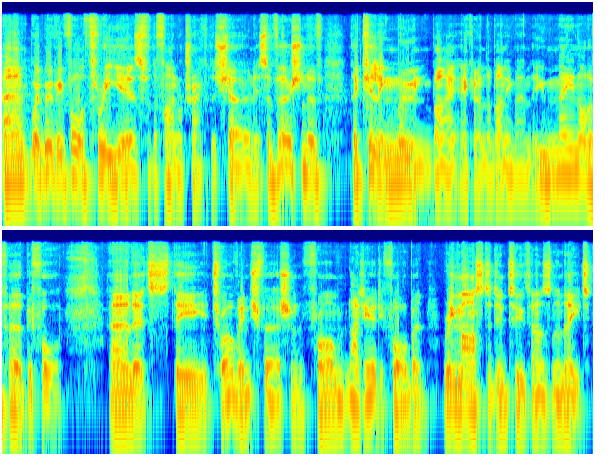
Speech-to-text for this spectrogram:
And we're moving forward three years for the final track of the show, and it's a version of The Killing Moon by Echo and the Bunnymen that you may not have heard before. And it's the 12 inch version from 1984, but remastered in 2008.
